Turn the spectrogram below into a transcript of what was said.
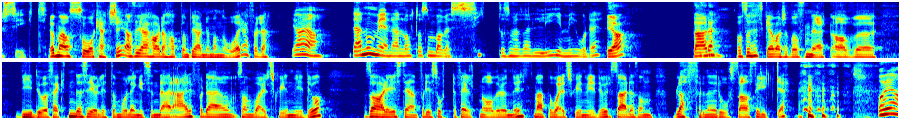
helt sykt. Ja, Den er jo så catchy. altså Jeg har da hatt den på hjernen i mange år. jeg føler jeg. Ja, ja. Det er noe med den låta som bare sitter som et sånn lim i hodet. Ja, det er det. Og så husker jeg jeg var så fascinert av eh, videoeffekten. Det sier jo litt om hvor lenge siden det her er, for det er jo en sånn widescreen-video. Og så har de Istedenfor de sorte feltene over og under, som er på widescreen-videoer, så er det en sånn blafrende rosa silke. Å ja.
